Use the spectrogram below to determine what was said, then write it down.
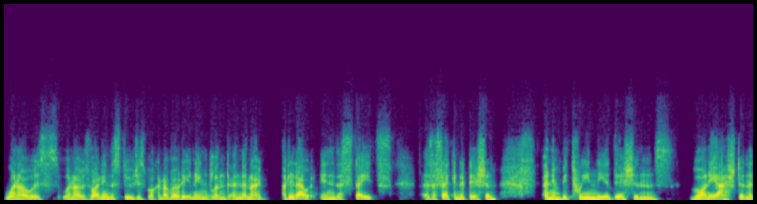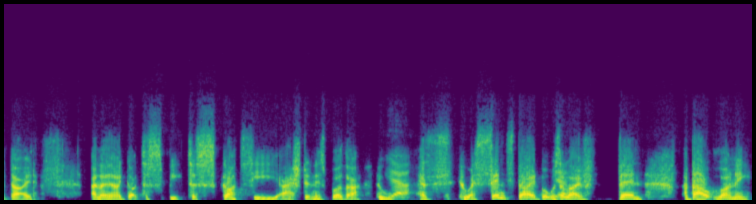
when I was when I was writing the Stooges book, and I wrote it in England, and then I put it out in the States as a second edition, and in between the editions, Ronnie Asheton had died, and then I got to speak to Scotty Asheton, his brother, who yeah. has who has since died but was yeah. alive then, about Ronnie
